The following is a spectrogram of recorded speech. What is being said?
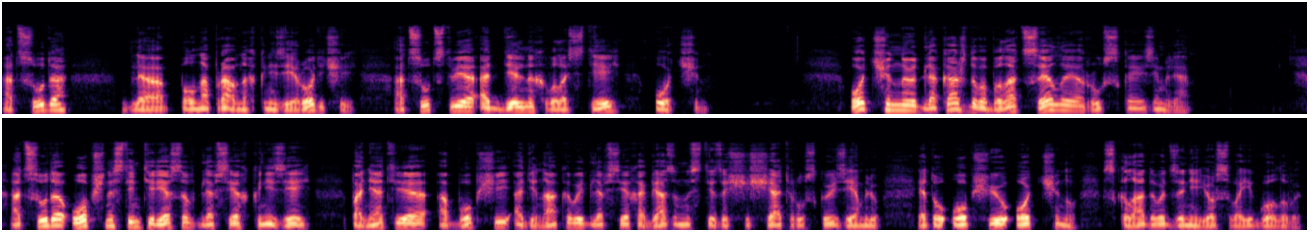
Отсюда для полноправных князей-родичей отсутствие отдельных властей отчин. Отчинную для каждого была целая русская земля. Отсюда общность интересов для всех князей, понятие об общей, одинаковой для всех обязанности защищать русскую землю, эту общую отчину, складывать за нее свои головы.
